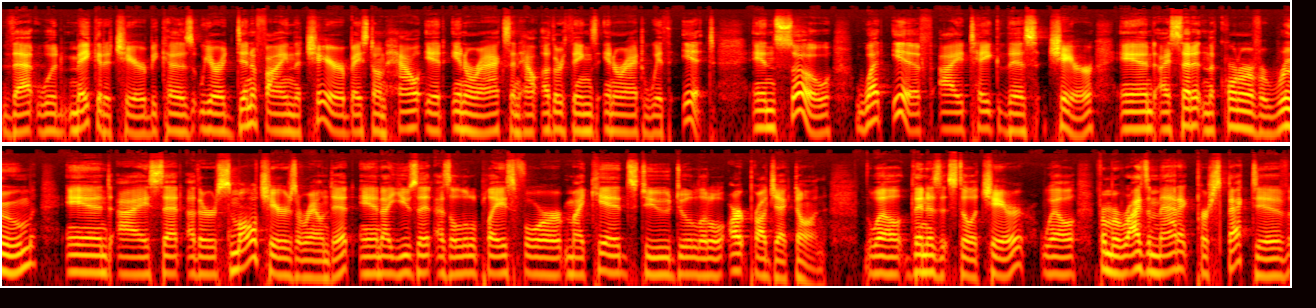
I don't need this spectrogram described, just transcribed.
That would make it a chair because we are identifying the chair based on how it interacts and how other things interact with it. And so, what if I take this chair and I set it in the corner of a room and I set other small chairs around it and I use it as a little place for my kids to do a little art project on. Well, then is it still a chair? Well, from a rhizomatic perspective,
